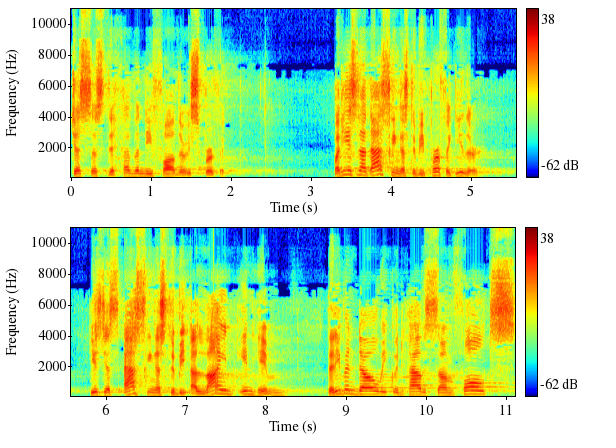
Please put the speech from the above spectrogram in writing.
Just as the Heavenly Father is perfect. But He is not asking us to be perfect either. He is just asking us to be aligned in Him that even though we could have some faults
